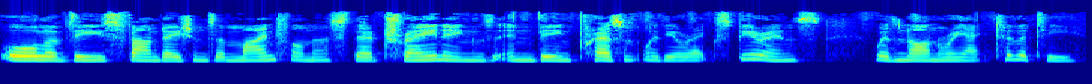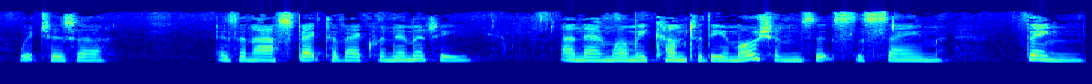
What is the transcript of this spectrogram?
all of these foundations of mindfulness, they're trainings in being present with your experience with non-reactivity, which is a, is an aspect of equanimity. And then when we come to the emotions, it's the same thing.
